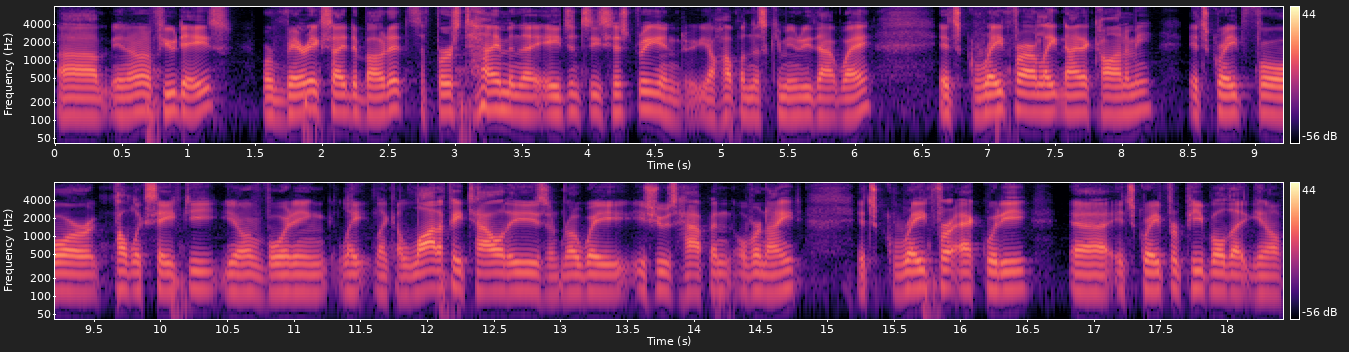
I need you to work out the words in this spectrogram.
uh, you know, in a few days. We're very excited about it. It's the first time in the agency's history, and you know, helping this community that way. It's great for our late night economy. It's great for public safety, you know, avoiding late, like a lot of fatalities and roadway issues happen overnight. It's great for equity. Uh, it's great for people that, you know,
